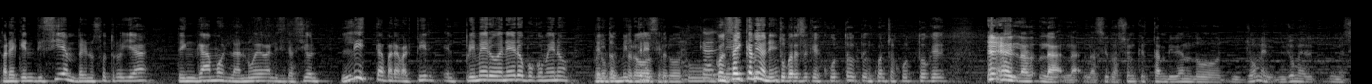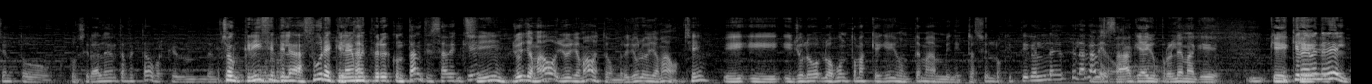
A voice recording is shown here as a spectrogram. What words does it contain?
para que en diciembre nosotros ya tengamos la nueva licitación lista para partir el primero de enero, poco menos, del Pero- 2013. pero- pero tú- Alcalde. Con seis camiones. ¿Tú parece que es justo, te encuentras justo que la, la, la, la situación que están viviendo, yo me, yo me, me siento considerablemente afectado porque... Son de- crisis de la basura que Está- la hemos... Pero es constante, ¿sabes qué? Sí. Yo he llamado, yo he llamado a este hombre, yo lo he llamado. Sí. Y, y, y yo lo, lo apunto más que aquí hay un tema de administración logística en la- de la cabeza, aquí hay un problema que... que, es que no depende de él.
